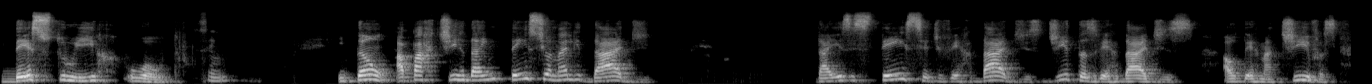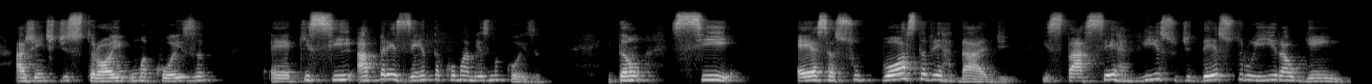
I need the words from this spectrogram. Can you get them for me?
Destruir o outro. Sim. Então, a partir da intencionalidade da existência de verdades, ditas verdades alternativas, a gente destrói uma coisa é, que se apresenta como a mesma coisa. Então, se essa suposta verdade está a serviço de destruir alguém,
